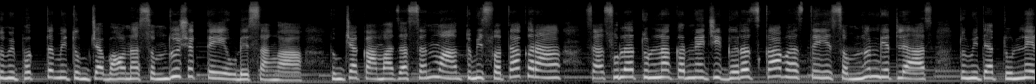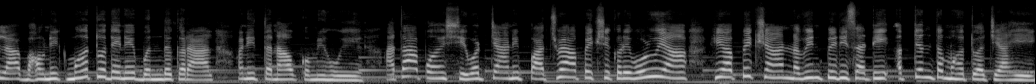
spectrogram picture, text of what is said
तुम्ही फक्त मी तुमच्या भावना समजू शकते एवढे सांगा. तुमच्या कामाचा सन्मान तुम्ही स्वतः करा. सासूला तुलना करण्याची गरज का भासते हे समजून घेतल्यास तुम्ही त्या तुलनेला भावनिक महत्त्व देणे बंद कराल आणि तणाव कमी होईल. आता आपण शेवटच्या आणि पाचव्या अपेक्षेकडे वळूया. ही अपेक्षा नवीन पिढीसाठी अत्यंत महत्त्वाची आहे.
